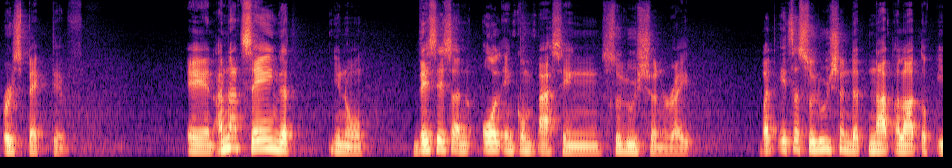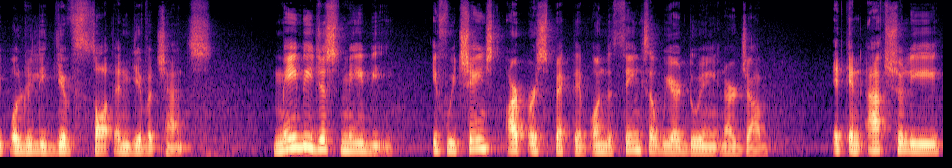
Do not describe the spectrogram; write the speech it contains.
perspective. And I'm not saying that, you know, this is an all encompassing solution, right? but it's a solution that not a lot of people really give thought and give a chance. Maybe, just maybe, if we changed our perspective on the things that we are doing in our job, it can actually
